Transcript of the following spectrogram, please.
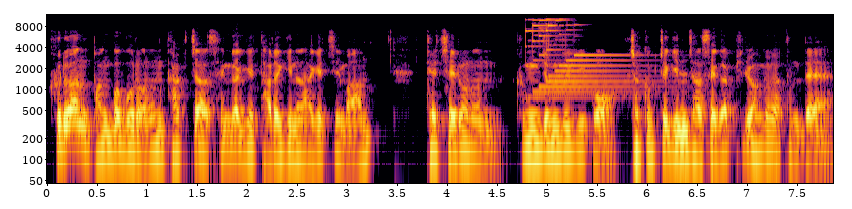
그러한 방법으로는 각자 생각이 다르기는 하겠지만 대체로는 긍정적이고 적극적인 자세가 필요한 것 같은데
